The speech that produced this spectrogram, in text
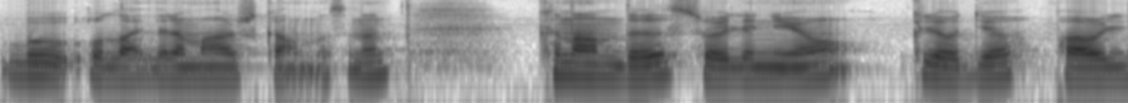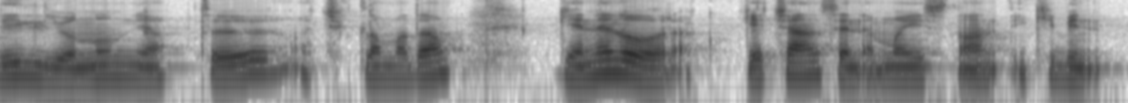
bu olaylara maruz kalmasının kınandığı söyleniyor. Claudio Paolillo'nun yaptığı açıklamada genel olarak geçen sene Mayıs'tan 2000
